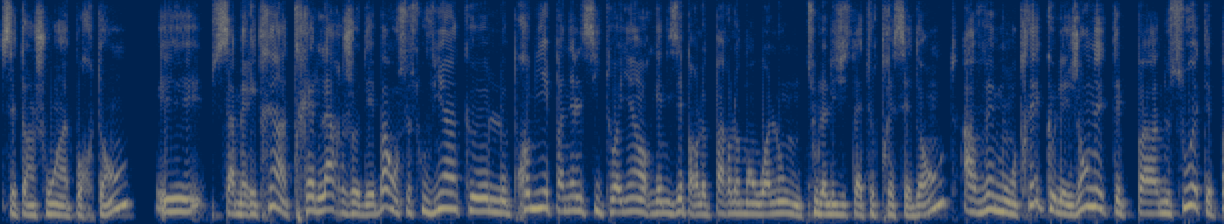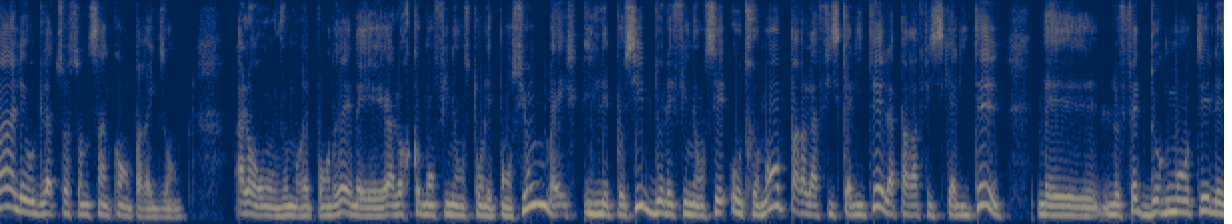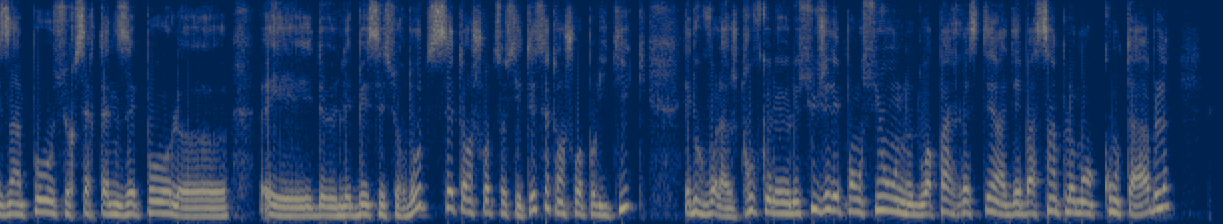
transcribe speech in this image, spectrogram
C'est un choix important. Et ça mériterait un très large débat. On se souvient que le premier panel citoyen organisé par le Parlement wallon sous la législature précédente avait montré que les gens ne souhaitaient pas aller au-delà de 65 ans, par exemple. Alors, vous me répondrez, mais alors comment finance-t-on les pensions? Mais il est possible de les financer autrement par la fiscalité la parafiscalité. Mais le fait d'augmenter les impôts sur certaines épaules euh, et de les baisser sur d'autres, c'est un choix de société, c'est un choix politique. Et donc voilà, je trouve que le sujet des pensions ne doit pas rester un débat simplement comptable.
